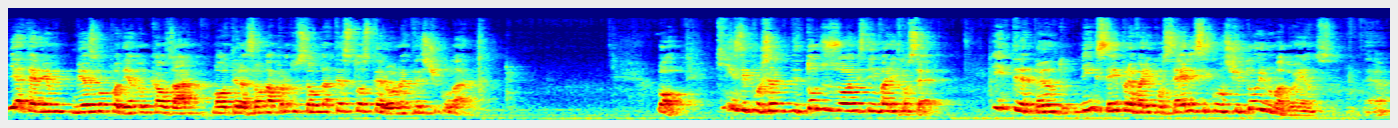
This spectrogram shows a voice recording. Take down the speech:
e até mesmo podendo causar uma alteração na produção da testosterona testicular. Bom, 15% de todos os homens têm varicocele. Entretanto, nem sempre a varicocele se constitui numa doença. Né?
